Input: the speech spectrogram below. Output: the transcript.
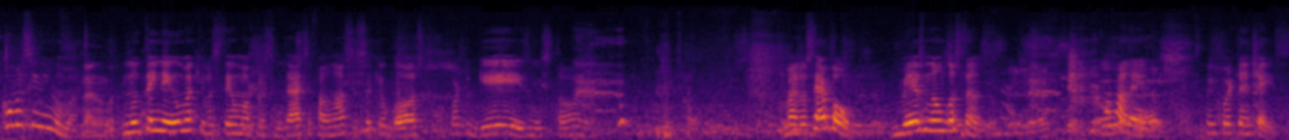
Como assim nenhuma? Não, não. Não tem nenhuma que você tenha uma proximidade, você fala, nossa, isso aqui eu gosto, um português, uma história. Mas você é bom, mesmo não gostando. Tá valendo. O importante é isso.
